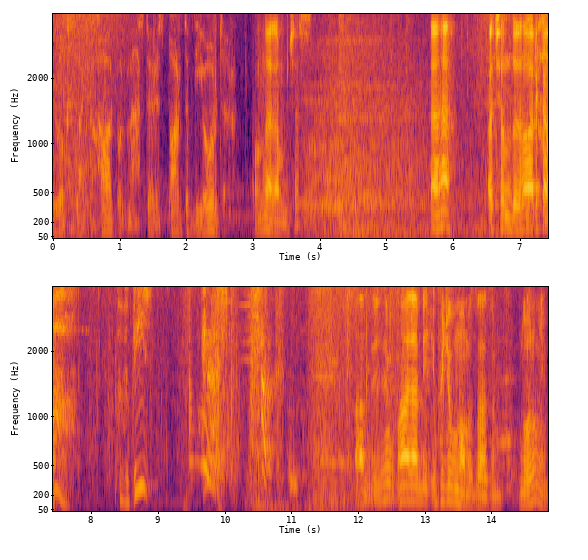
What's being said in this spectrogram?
Looks like the harbor master is part of the order. Onu nereden bulacağız? Aha. Açıldı. Harika. These Abi bizim hala bir ipucu bulmamız lazım. Doğru muyum?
